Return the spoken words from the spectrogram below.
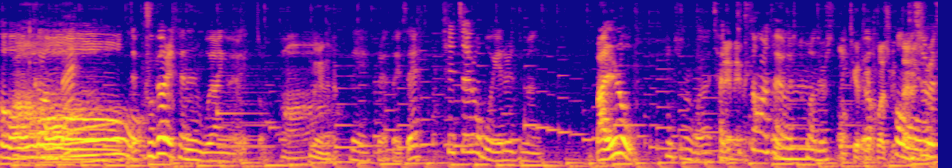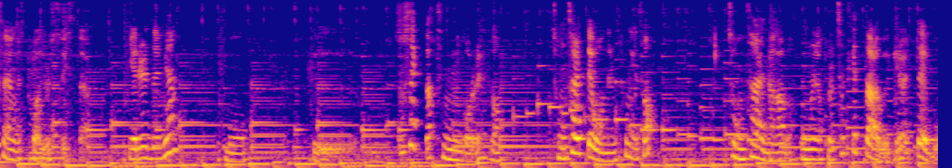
어. 그런데 이제 구별이 되는 모양이어야겠죠. 아, 네네. 네, 그래서 이제 실제로 뭐 예를 들면 말로 해주는 거예요. 자기 네네네. 특성을 사용해서 음. 도와줄 수도 어떻게 있고요. 어떻게 도와주겠다. 어. 기술을. 사용해서 도와줄 수 있어요. 예를 들면 뭐 그 수색 같은 거를 해서 정찰대원을 통해서 정찰을 나가서 공물장소를 찾겠다라고 얘기를 할 때 뭐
